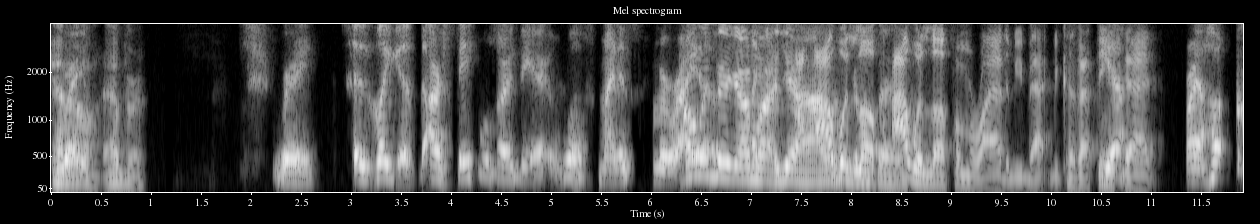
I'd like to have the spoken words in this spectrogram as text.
at right. all ever Right. Uh, Like uh, our staples are there. Well, minus Mariah. only thing i'm Like, like, yeah I, I was would love say. I would love for Mariah to be back because I think Yeah. that Mariah Huq.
